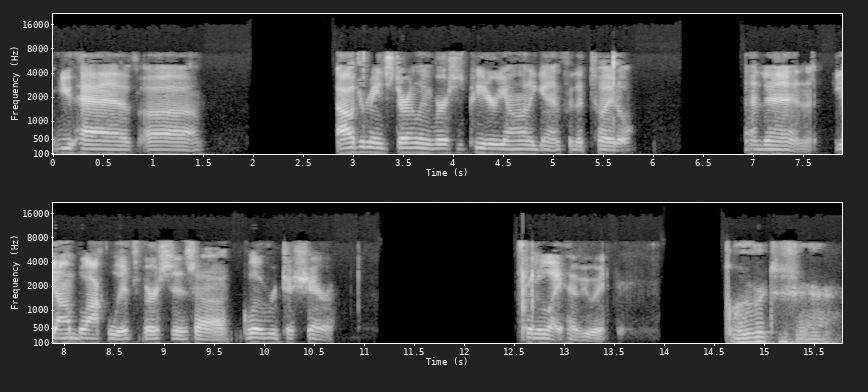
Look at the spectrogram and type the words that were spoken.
you have uh Aljamain Sterling versus Peter Yan again for the title. And then Jan Blachowicz versus uh Glover Teixeira for the light heavyweight. Glover Teixeira.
